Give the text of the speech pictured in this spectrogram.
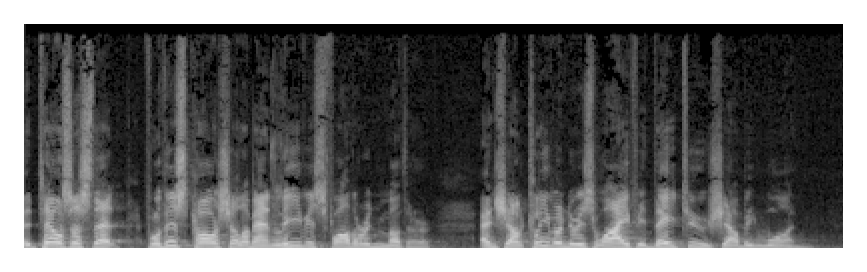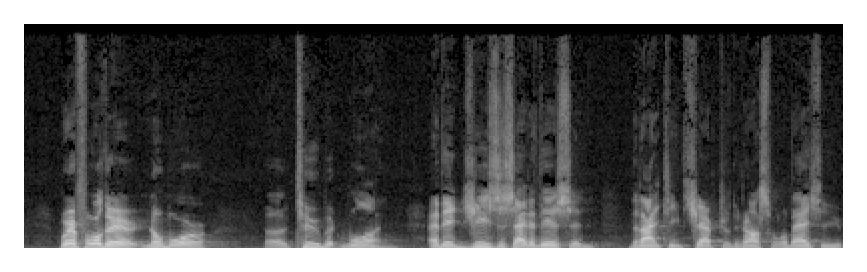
It tells us that for this cause shall a man leave his father and mother, and shall cleave unto his wife, and they two shall be one. Wherefore they're no more uh, two, but one. And then Jesus added this in the 19th chapter of the Gospel of Matthew.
